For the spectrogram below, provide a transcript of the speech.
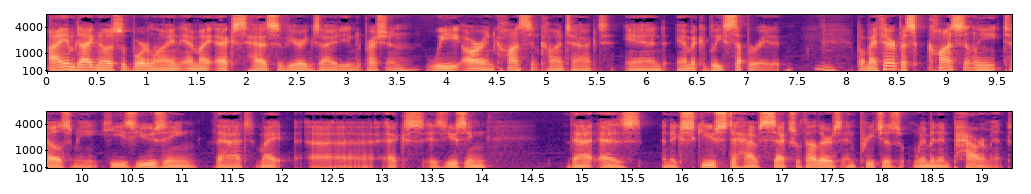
I am diagnosed with borderline, and my ex has severe anxiety and depression. We are in constant contact and amicably separated. But my therapist constantly tells me he's using that, my uh, ex is using that as an excuse to have sex with others and preaches women empowerment.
